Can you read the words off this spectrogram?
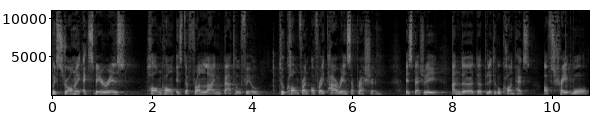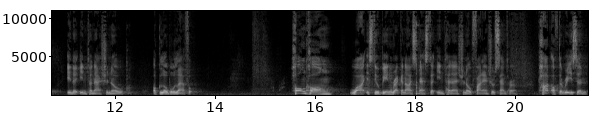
We strongly experience Hong Kong is the frontline battlefield to confront authoritarian suppression, especially under the political context of trade war in the international or global level. Hong Kong, why is still being recognized as the international financial center? Part of the reason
